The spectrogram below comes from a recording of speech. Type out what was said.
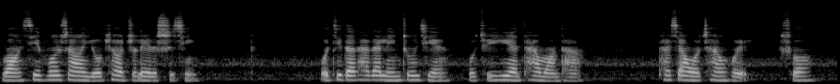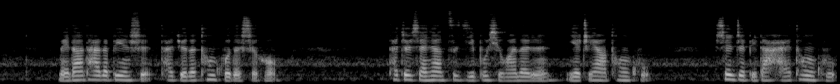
往信封上邮票之类的事情。我记得他在临终前，我去医院探望他，他向我忏悔说，每当他的病时，他觉得痛苦的时候。他就想象自己不喜欢的人也这样痛苦，甚至比他还痛苦。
